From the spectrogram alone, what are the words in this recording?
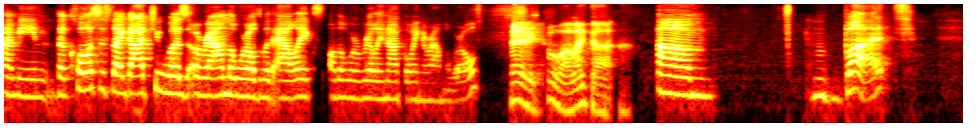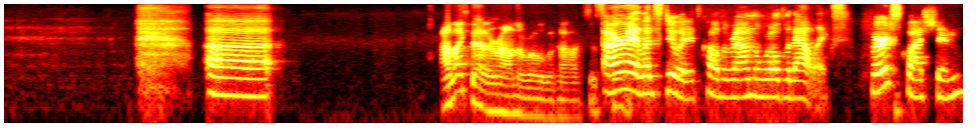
I mean, the closest I got to was around the world with Alex, although we're really not going around the world. hey, cool, I like that. Um, but uh, I like that around the world with Alex. It's all cool. right, let's do it. It's called Around the World with Alex. First question:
